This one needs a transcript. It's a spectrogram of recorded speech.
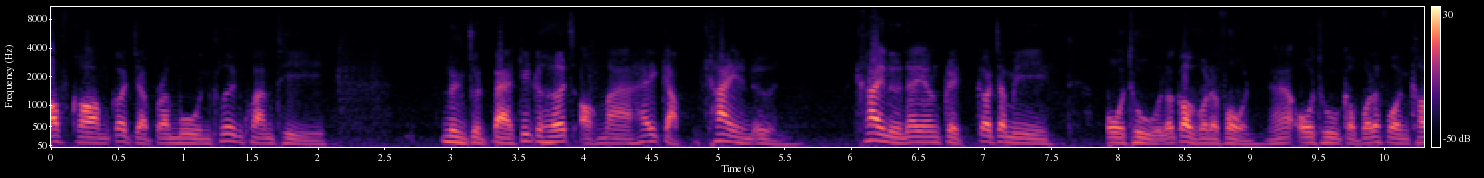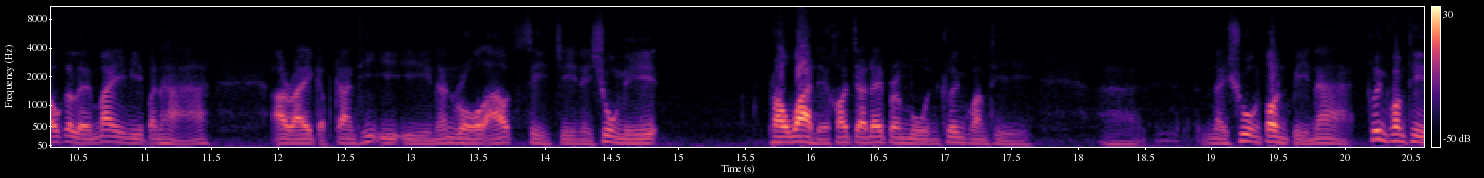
Ofcom ก็จะประมูลคลื่นความถี่ 1.8กิกะเฮิรตซ์ออกมาให้กับค่ายอื่นๆ ค่ายอื่นในอังกฤษก็จะมี O2 แล้วก็ Vodafone นะฮะ O2 กับ Vodafone เขาก็เลยไม่มีปัญหาอะไรกับการที่ EE นั้น roll out 4G ในช่วงนี้ เพราะว่าเดี๋ยวเขาจะได้ประมูลคลื่นความถี่ในช่วงต้นปีหน้า คลื่นความถี่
